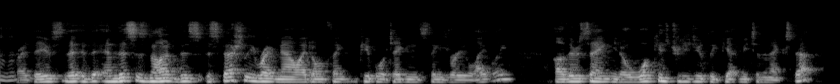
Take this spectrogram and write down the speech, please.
Mm-hmm. Right. They've they, and this is not this especially right now. I don't think people are taking these things very lightly. Uh, they're saying, you know, what can strategically get me to the next step?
